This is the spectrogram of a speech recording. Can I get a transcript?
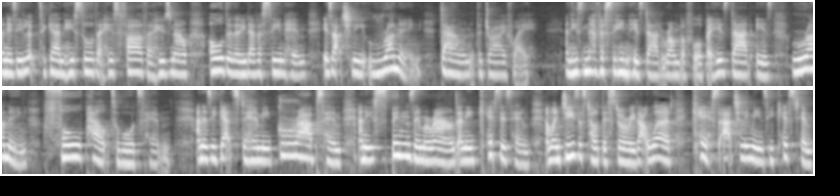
And as he looked again, he saw that his father, who's now older than he'd ever seen him, is actually running down the driveway. And he's never seen his dad run before, but his dad is running full pelt towards him. And as he gets to him, he grabs him and he spins him around and he kisses him. And when Jesus told this story, that word kiss actually means he kissed him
